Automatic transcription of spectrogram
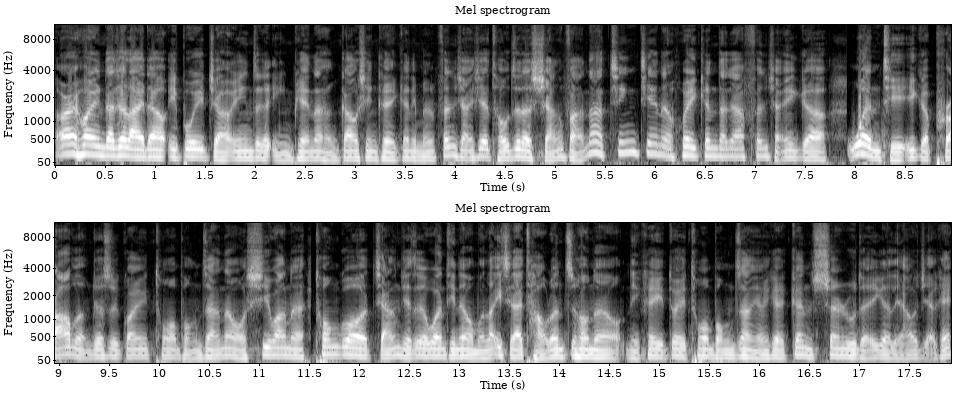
Alright，欢迎大家来到一步一脚印这个影片。那很高兴可以跟你们分享一些投资的想法。那今天呢，会跟大家分享一个问题，一个 problem，就是关于通货膨胀。那我希望呢，通过讲解这个问题呢，我们来一起来讨论之后呢，你可以对通货膨胀有一个更深入的一个了解。OK，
